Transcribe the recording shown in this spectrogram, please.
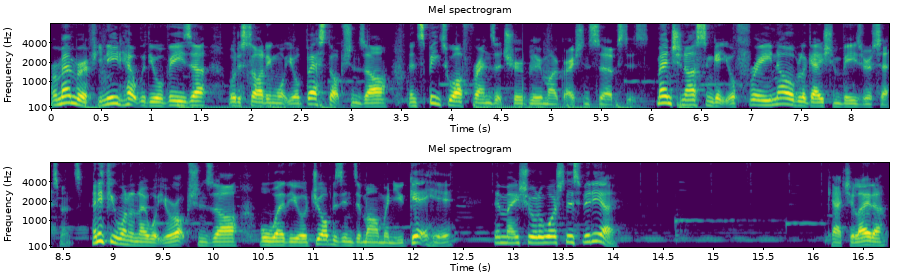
Remember, if you need help with your visa or deciding what your best options are, then speak to our friends at True Blue Migration Services. Mention us and get your free, no obligation visa assessment. And if you want to know what your options are, or whether your job is in demand when you get here, then make sure to watch this video. Catch you later.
